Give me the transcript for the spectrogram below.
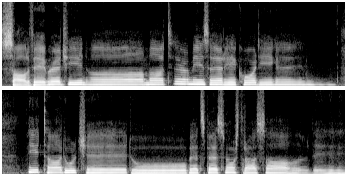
Salve Regina, Mater misericordiae, vita dulcedo, et spes nostra salve.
